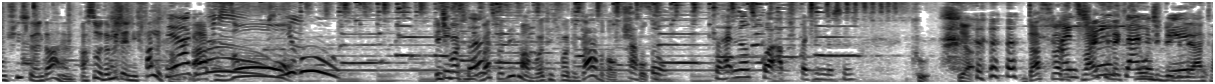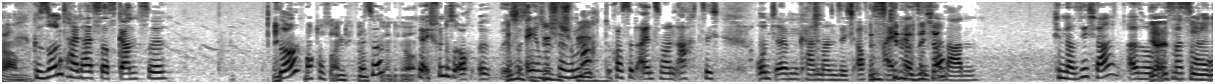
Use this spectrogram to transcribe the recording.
Warum schießt du denn dahin? Ach so, damit er in die Falle kommt. Ja, genau. Ach so. Juhu. Ich wollte, Siehste? weißt du, was ich machen wollte? Ich wollte da drauf Ach spucken. so. Da hätten wir uns vorher absprechen müssen. Cool. Ja. Das war die zweite Lektion, die wir gelernt haben. Gesundheit heißt das Ganze. Ich So? mach das eigentlich ganz Weißt du? gerne. Ja. Ja, ich finde das auch. Äh, Es ist ist ein schön gemacht. Kostet 1,89 und ähm, kann man sich auf dem iPad kindersicher? runterladen. Kindersicher? Also, Ja, ist es so,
